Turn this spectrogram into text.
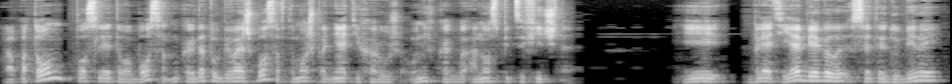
А потом, после этого босса, ну, когда ты убиваешь боссов, ты можешь поднять их оружие. У них как бы оно специфичное. И, блядь, я бегал с этой дубиной,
